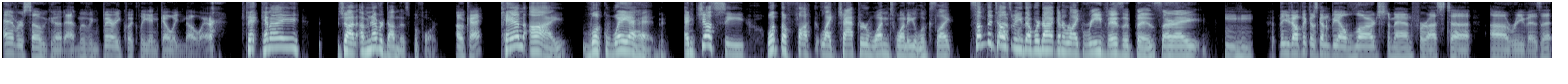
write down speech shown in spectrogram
ever so good at moving very quickly and going nowhere. Can, can I, Sean? I've never done this before. Okay. Can I look way ahead and just see what the fuck like chapter 120 looks like? Something tells me that we're not gonna like revisit this. All right. Mm-hmm. You don't think there's gonna be a large demand for us to uh revisit?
